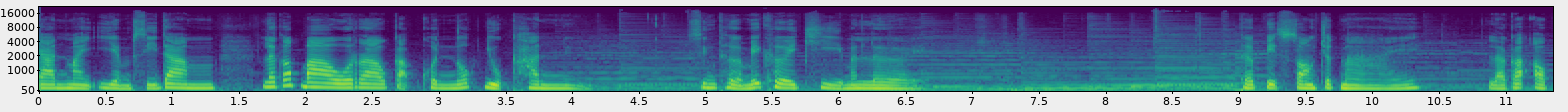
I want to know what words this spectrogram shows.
ยานใหม่เอี่ยมสีดำแล้วก็เบาราวกับขนนกอยู่คันหนึ่ง ซึ่งเธอไม่เคยขี่มันเลย เธอปิดซองจดหมาย แล้วก็เอาไป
